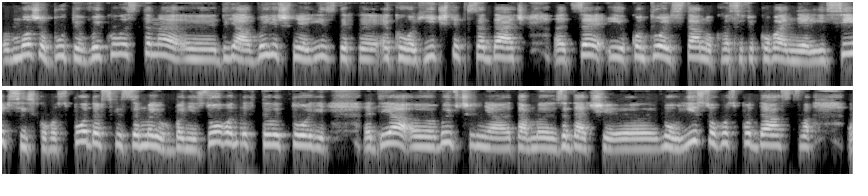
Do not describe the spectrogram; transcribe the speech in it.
може бути використана е, для вирішення різних е, екологічних задач. Е, Це і контроль стану класифікування лісів, сільськогосподарських земель, урбанізованих територій, е, для е, вивчення там е, задач е, ну, лісогосподарства, е,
